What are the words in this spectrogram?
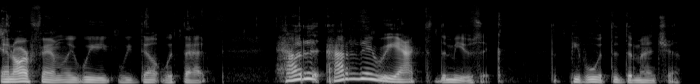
in our family we we dealt with that. How did how do they react to the music? The people with the dementia.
